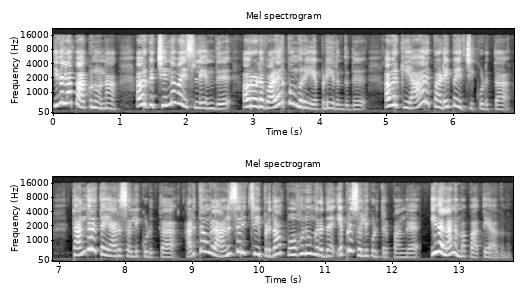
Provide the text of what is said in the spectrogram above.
இதெல்லாம் பார்க்கணுன்னா அவருக்கு சின்ன வயசுலேருந்து அவரோட வளர்ப்பு முறை எப்படி இருந்தது? அவருக்கு யார் படைப்பயிற்சி கொடுத்தா? தந்திரத்தை யார் சொல்லி கொடுத்தா? அடுத்தவங்களை அனுசரித்து இப்படி தான் போகணுங்கிறத எப்படி சொல்லி கொடுத்துருப்பாங்க? இதெல்லாம் நம்ம பார்த்தே ஆகணும்.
